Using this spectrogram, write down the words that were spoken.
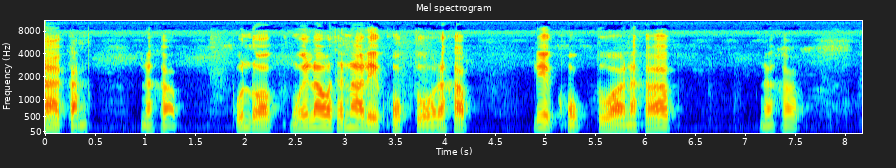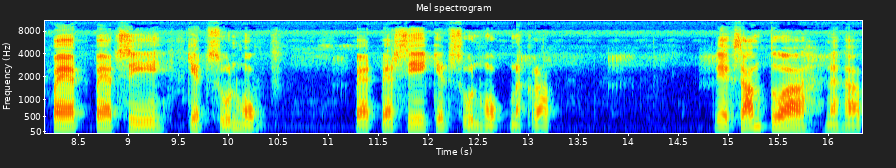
นากันนะครับ ผลออกหวยล่าวพัฒนาเลขหกตัวนะครับ เลขหกตัวนะครับนะครับแปดแปดสี่ เจ็ดศูนย์หกแปดแปดสี่เจ็ดศูนย์หกนะครับ เลขสามตัวนะครับ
